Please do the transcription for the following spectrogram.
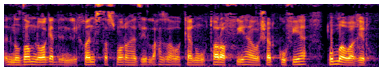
النظام وجد إن الإخوان استثمروا هذه اللحظة وكانوا طرف فيها وشاركوا فيها هم وغيرهم.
